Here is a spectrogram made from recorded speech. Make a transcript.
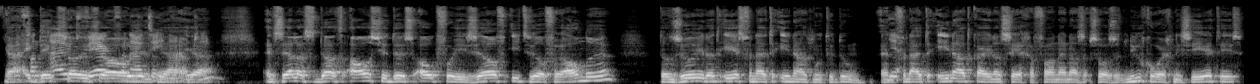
Ja, ik denk sowieso. Werk vanuit de inhoud. Ja, ja. En zelfs dat als je dus ook voor jezelf iets wil veranderen, dan zul je dat eerst vanuit de inhoud moeten doen. En ja. vanuit de inhoud kan je dan zeggen van, en als, zoals het nu georganiseerd is,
